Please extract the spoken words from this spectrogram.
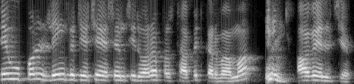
તેવું પણ લિંક જે છે એસએમસી દ્વારા પ્રસ્થાપિત કરવામાં આવેલ છે.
